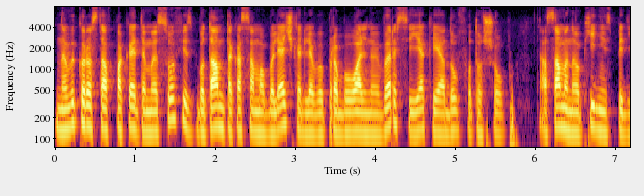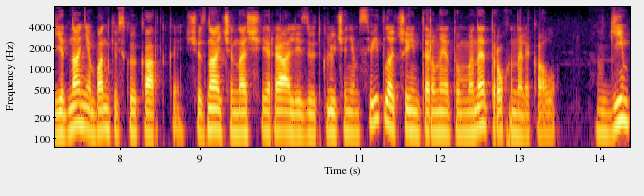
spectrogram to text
Не використав пакет MS Office, бо там така сама болячка для випробувальної версії, як і Adobe Photoshop а саме необхідність під'єднання банківської картки, що знаючи наші реалії з відключенням світла чи інтернету, мене трохи налякало. В GIMP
